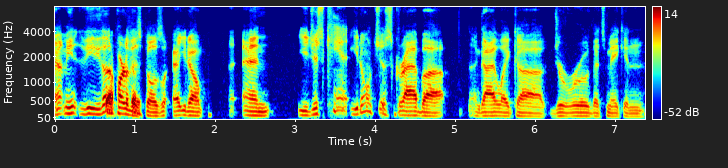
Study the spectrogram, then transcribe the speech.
I mean, the other part of this. Bill, is uh, you know, and you just can't. You don't just grab a, a guy like uh, Giroux that's making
